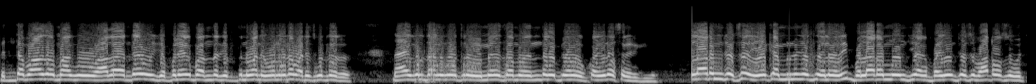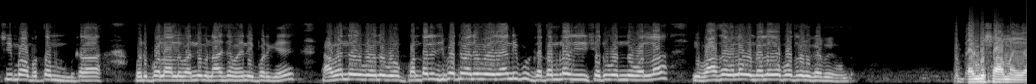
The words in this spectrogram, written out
పెద్ద బాధ మాకు. ఆదా అంటే చెప్పలేకపోతే అందరు చెప్తున్నా వాళ్ళు ఎవరు కూడా పట్టించుకుంటారు నాయకులు దానికి పోతున్నాం ఎమ్మెల్యే అందరికీ ఒక వస్తారు ఇక్కడికి బొల్లారం నుంచి ఏ కంపెనీ నుంచి తెలియదు. బొల్లారం నుంచి ఆ పై నుంచి వచ్చి వాటర్ వస్తుంది వచ్చి మా మొత్తం ఇక్కడ వరి పొలాలు అన్నీ నాశనం అయినాయి ఇప్పటికే. అవన్నీ పంటలు ఇచ్చిపెట్టినవన్నీ పోయినాయి కానీ ఇప్పుడు గతంలో ఈ చెరువు వల్ల ఈ వాసన వల్ల ఉండలేకపోతున్నాం ఇక్కడ మేము అంతా బండి సామయ్య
